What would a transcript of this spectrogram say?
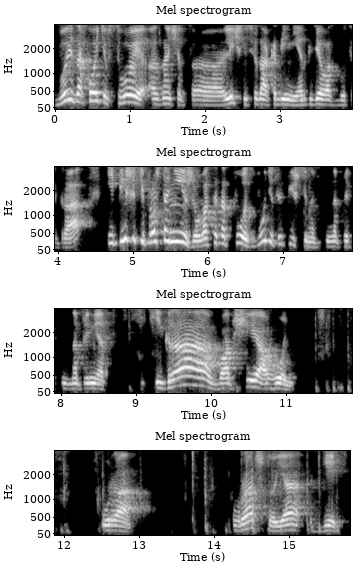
вы заходите в свой, а, значит, а, личный сюда кабинет, где у вас будет игра, и пишите просто ниже, у вас этот пост будет, и пишите, например, «Игра вообще огонь». Ура! Рад, что я здесь.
